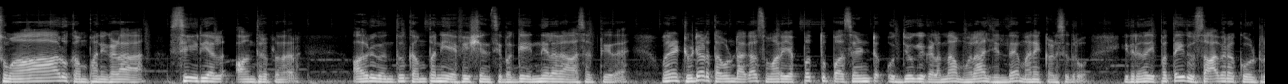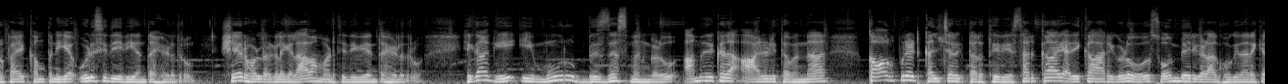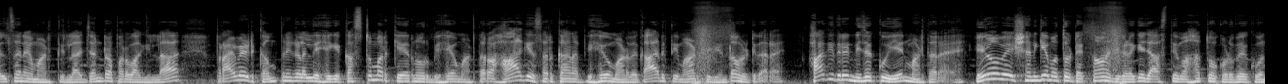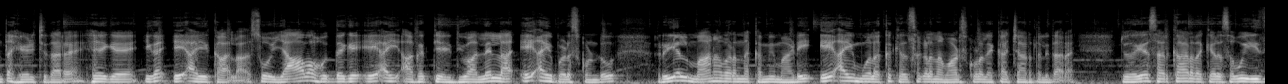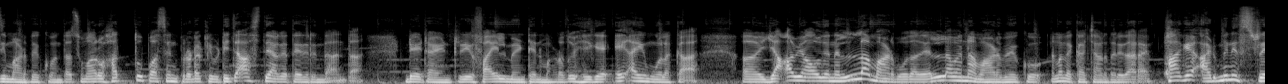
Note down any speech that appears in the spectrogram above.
ಸುಮಾರು ಕಂಪನಿಗಳ ಸೀರಿಯಲ್ ಆಂಟ್ರಪ್ರನರ್ ಅವರಿಗಂತೂ ಕಂಪನಿ ಎಫಿಷಿಯನ್ಸಿ ಬಗ್ಗೆ ಇನ್ನಿಲ್ಲದ ಆಸಕ್ತಿ ಇದೆ. ಮೊನ್ನೆ ಟ್ವಿಟರ್ ತಗೊಂಡಾಗ ಸುಮಾರು ಎಪ್ಪತ್ತು ಪರ್ಸೆಂಟ್ ಉದ್ಯೋಗಿಗಳನ್ನು ಮುಲಾಜಿಲ್ಲದೆ ಮನೆ ಕಳಿಸಿದ್ರು. ಇದರಿಂದ ಇಪ್ಪತ್ತೈದು ಸಾವಿರ ಕೋಟಿ ರೂಪಾಯಿ ಕಂಪನಿಗೆ ಉಳಿಸಿದ್ದೀವಿ ಅಂತ ಹೇಳಿದ್ರು. ಶೇರ್ ಹೋಲ್ಡರ್ಗಳಿಗೆ ಲಾಭ ಮಾಡ್ತಿದ್ದೀವಿ ಅಂತ ಹೇಳಿದ್ರು. ಹೀಗಾಗಿ ಈ ಮೂರು ಬಿಸ್ನೆಸ್ ಮನ್ಗಳು ಅಮೆರಿಕದ ಆಡಳಿತವನ್ನು ಕಾರ್ಪೊರೇಟ್ ಕಲ್ಚರ್ಗೆ ತರ್ತೀವಿ. ಸರ್ಕಾರಿ ಅಧಿಕಾರಿಗಳು ಸೋಂಬೇರಿಗಳಾಗಿ ಹೋಗಿದ್ದಾರೆ. ಕೆಲಸನೇ ಮಾಡ್ತಿಲ್ಲ, ಜನರ ಪರವಾಗಿಲ್ಲ. ಪ್ರೈವೇಟ್ ಕಂಪ್ನಿಗಳಲ್ಲಿ ಹೇಗೆ ಕಸ್ಟಮರ್ ಕೇರ್ನವ್ರು ಬಿಹೇವ್ ಮಾಡ್ತಾರೋ ಹಾಗೆ ಸರ್ಕಾರ ಬಿಹೇವ್ ಮಾಡಬೇಕು, ಆ ರೀತಿ ಮಾಡ್ತೀವಿ ಅಂತ ಹೊರಟಿದ್ದಾರೆ. ಹಾಗಿದ್ರೆ ನಿಜಕ್ಕೂ ಏನ್ ಮಾಡ್ತಾರೆ? ಇನೋವೇಷನ್ಗೆ ಮತ್ತು ಟೆಕ್ನಾಲಜಿಗಳಿಗೆ ಜಾಸ್ತಿ ಮಹತ್ವ ಕೊಡಬೇಕು ಅಂತ ಹೇಳ್ತಿದ್ದಾರೆ. ಹೇಗೆ? ಈಗ ಎ ಐ ಕಾಲ. ಸೊ ಯಾವ ಹುದ್ದೆಗೆ ಎ ಐ ಅಗತ್ಯ ಇದೆಯೋ ಅಲ್ಲೆಲ್ಲ ಎ ಐ ಬಳಸ್ಕೊಂಡು ರಿಯಲ್ ಮಾನವರನ್ನ ಕಮ್ಮಿ ಮಾಡಿ ಎ ಐ ಮೂಲಕ ಕೆಲಸಗಳನ್ನ ಮಾಡಿಸ್ಕೊಳ್ಳೋ ಲೆಕ್ಕಾಚಾರದಲ್ಲಿದ್ದಾರೆ. ಜೊತೆಗೆ ಸರ್ಕಾರದ ಕೆಲಸವು ಈಸಿ ಮಾಡಬೇಕು ಅಂತ, ಸುಮಾರು ಹತ್ತು ಪರ್ಸೆಂಟ್ ಪ್ರೊಡಕ್ಟಿವಿಟಿ ಜಾಸ್ತಿ ಆಗುತ್ತೆ ಇದರಿಂದ ಅಂತ. ಡೇಟಾ ಎಂಟ್ರಿ ಫೈಲ್ ಮೇಂಟೈನ್ ಮಾಡೋದು ಹೀಗೆ ಎ ಐ ಮೂಲಕ ಯಾವ್ಯಾವುದನ್ನೆಲ್ಲ ಮಾಡ್ಬೋದು, ಅದೆಲ್ಲವನ್ನ ಮಾಡಬೇಕು ಅನ್ನೋ ಲೆಕ್ಕಾಚಾರದಲ್ಲಿದ್ದಾರೆ. ಹಾಗೆ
